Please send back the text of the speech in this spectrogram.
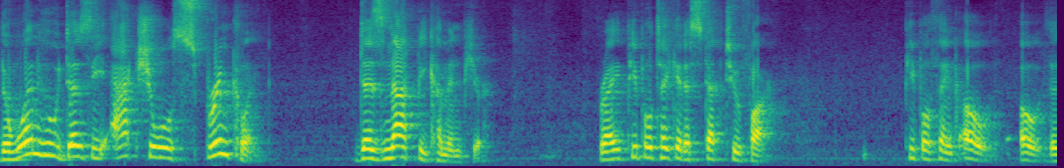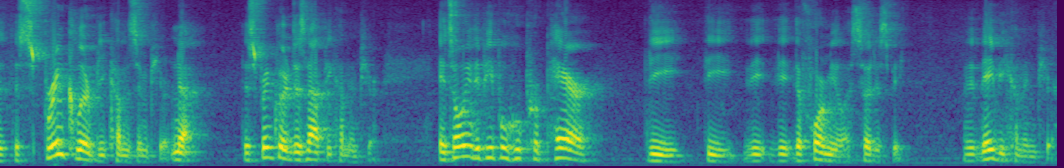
the one who does the actual sprinkling does not become impure. Right? People take it a step too far. People think, oh, oh, the, the sprinkler becomes impure. No, the sprinkler does not become impure. It's only the people who prepare the, the, the, the, the formula, so to speak, that they become impure.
